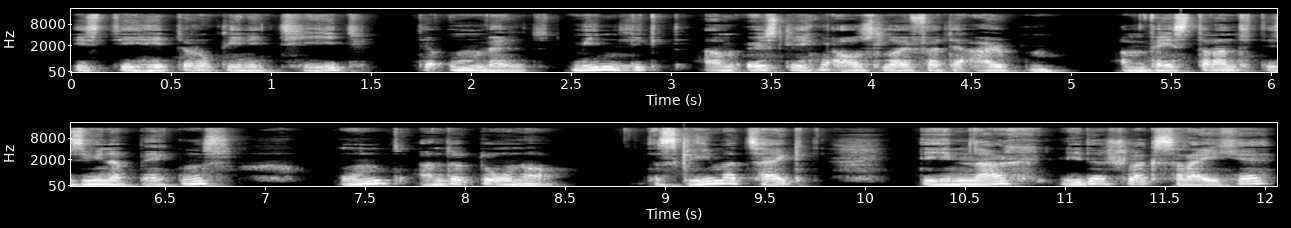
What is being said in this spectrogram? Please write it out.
ist die Heterogenität der Umwelt. Wien liegt am östlichen Ausläufer der Alpen, am Westrand des Wiener Beckens und an der Donau. Das Klima zeigt demnach niederschlagsreiche,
